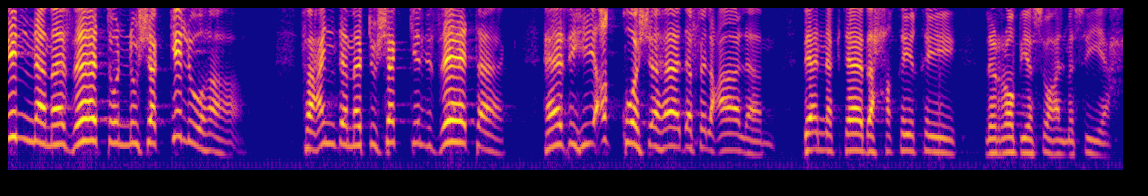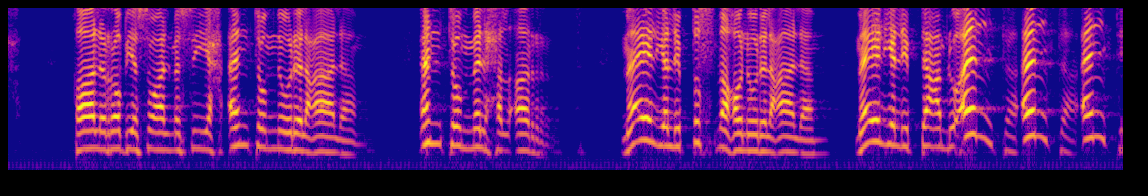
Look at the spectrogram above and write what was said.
إنما ذات نشكلها. فعندما تشكل ذاتك هذه أقوى شهادة في العالم بانك تابع حقيقي للرب يسوع المسيح. قال الرب يسوع المسيح أنتم نور العالم أنتم ملح الأرض. ما قال يلي بتصنعوا نور العالم ما قال يلي بتعملوا أنت أنت أنت.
